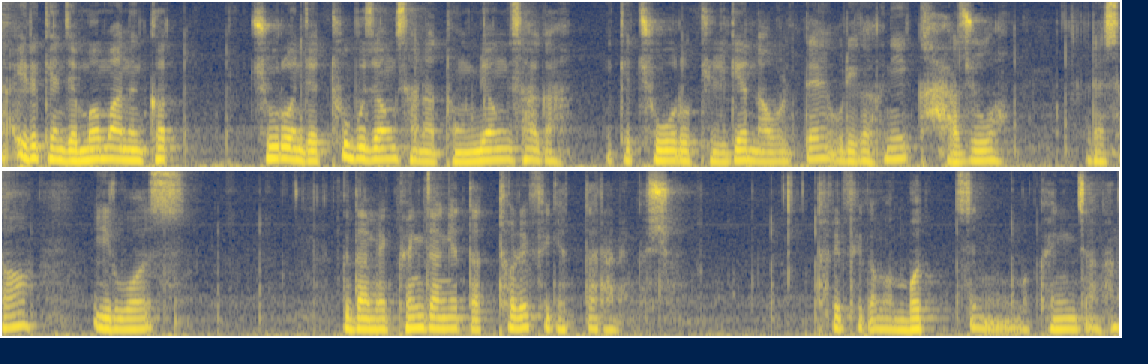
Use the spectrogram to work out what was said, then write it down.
자, 이렇게 이제 뭐하는 것 주로 이제 투부정사나 동명사가 이렇게 주어로 길게 나올 때 우리가 흔히 가주어 그래서 it was 그 다음에 굉장했다 terrific 했다라는 것이죠 terrific 뭐 멋진 뭐 굉장한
